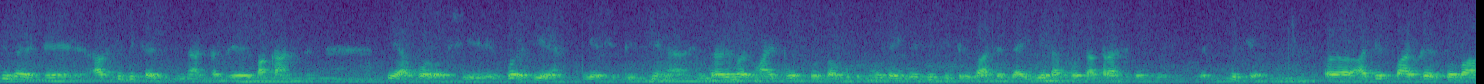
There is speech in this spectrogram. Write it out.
diverse activități din astea de vacanțe e acolo și bărție, e și piscina. Într-adevăr, cum ai spus, tu au făcut multe investiții private, de aici el a fost atrase de investiții. Uh, acest parc cred că va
